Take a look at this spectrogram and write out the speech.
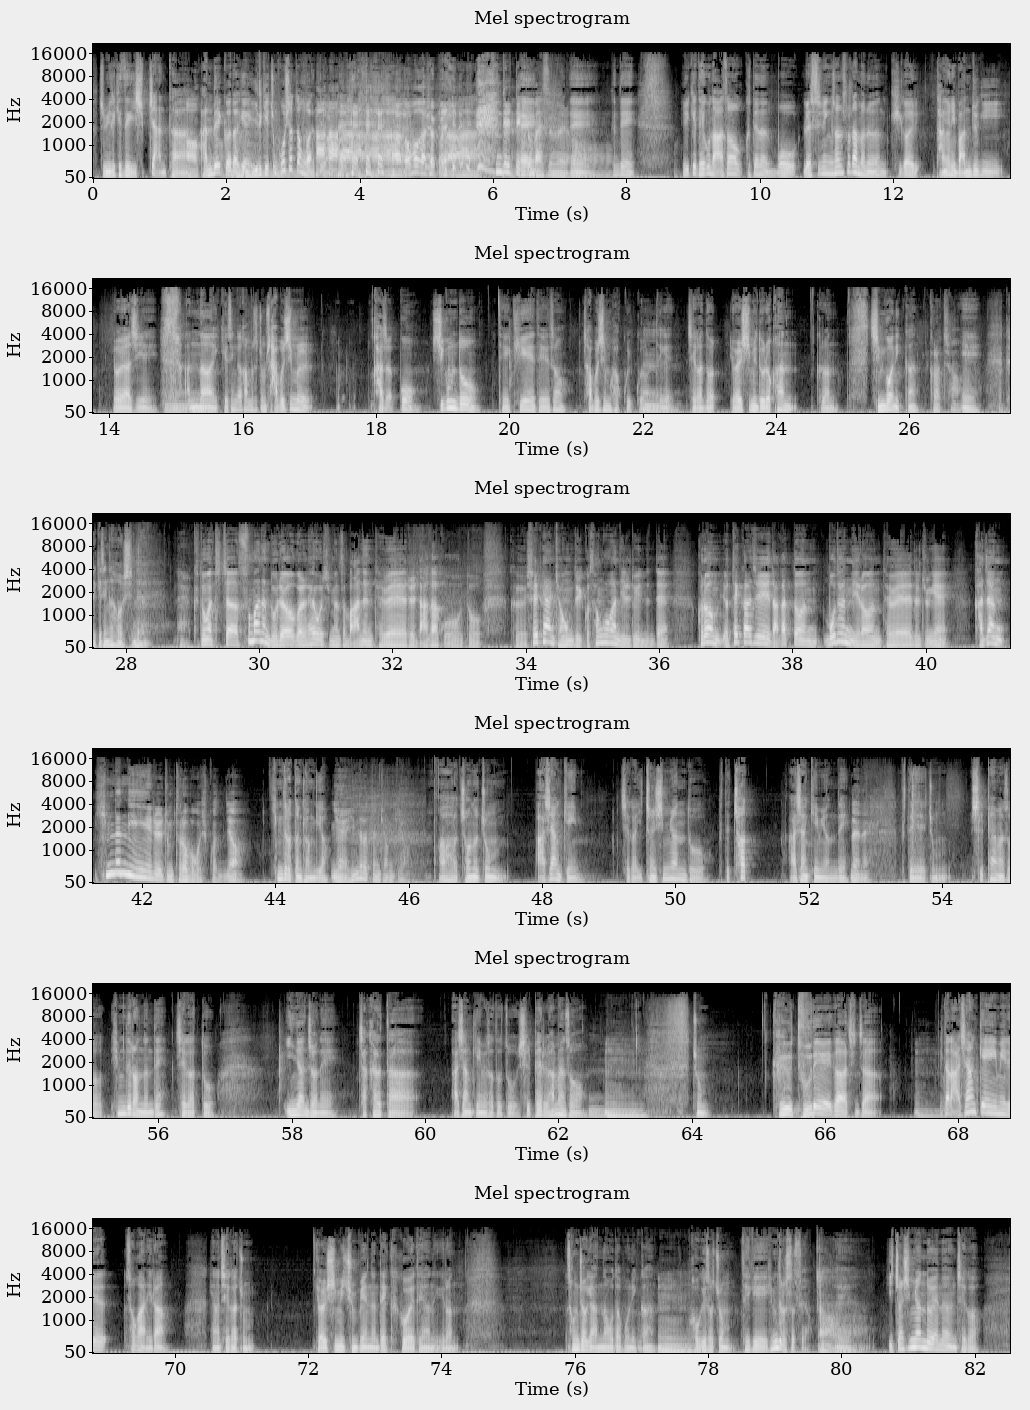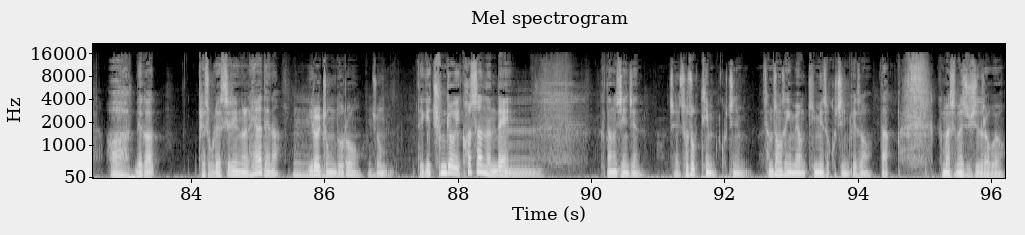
좀 이렇게 되기 쉽지 않다. 아, 안될 그래요? 거다. 그냥 이렇게 좀 꼬셨던 것 같아요. 아, 넘어가셨구나. 아, 힘들 때 네. 말씀을. 네. 어. 근데 이렇게 되고 나서 그때는 뭐 레슬링 선수라면은 귀가 당연히 만두기여야지 않나 이렇게 생각하면서 좀 자부심을 가졌고 지금도 되게 귀에 대해서 자부심을 갖고 있고요. 음. 되게 제가 너- 열심히 노력한 그런 증거니까 그렇죠. 예 그렇게 생각하고 있습니다. 네, 그동안 진짜 수많은 노력을 해오시면서 많은 대회를 나가고 또 그 실패한 경험도 있고 성공한 일도 있는데 그럼 여태까지 나갔던 모든 이런 대회들 중에 가장 힘든 일을 좀 들어보고 싶거든요. 힘들었던 경기요. 예, 힘들었던 경기요. 아, 저는 좀 아시안 게임 제가 2010년도 그때 첫 아시안 게임이었는데 네네. 그때 좀 실패하면서 힘들었는데 제가 또 2년 전에 자카르타 아시안 게임에서도 또 실패를 하면서 음. 좀 그 두 대회가 진짜 음. 일단 아시안 게임이라서가 아니라 그냥 제가 좀 열심히 준비했는데 그거에 대한 이런 성적이 안 나오다 보니까 음. 거기서 좀 되게 힘들었었어요. 아. 네. 2010년도에는 제가 아 내가 계속 레슬링을 해야 되나 음. 이럴 정도로 좀 되게 충격이 컸었는데 음, 그 당시 이제 제 소속팀 코치님 삼성생명 김민석 코치님께서 딱 그 말씀 해주시더라고요.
